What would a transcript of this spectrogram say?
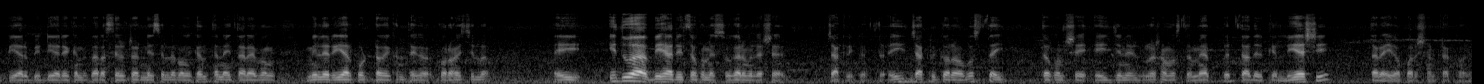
ইপিআর বিডিআর এখানে তারা শেল্টার নিয়েছিল এবং এখান থেকে তারা এবং মিলের এয়ারপোর্টটাও এখান থেকে করা হয়েছিল। এই ইদুয়া বিহারি তখন এই সুগার মিলে সে চাকরি করতো। এই চাকরি করা অবস্থায় তখন সে এই জিনিসগুলো সমস্ত ম্যাপ করে তাদেরকে নিয়ে আসি। তারা এই অপারেশনটা করে।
